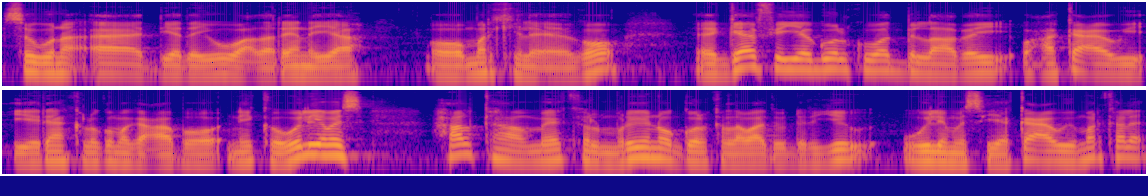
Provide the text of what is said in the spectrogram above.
isaguna aad iyo aad ayuu u wacdareynayaa oo markii la eego gafi ayaa gool kuwaad bilaabay waxaa ka caawiyay ciyaaryaanka lagu magacaabo nico williams halka michael morino goolka labaad uu dhaliyay williams ayaa ka caawiyey mar kale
